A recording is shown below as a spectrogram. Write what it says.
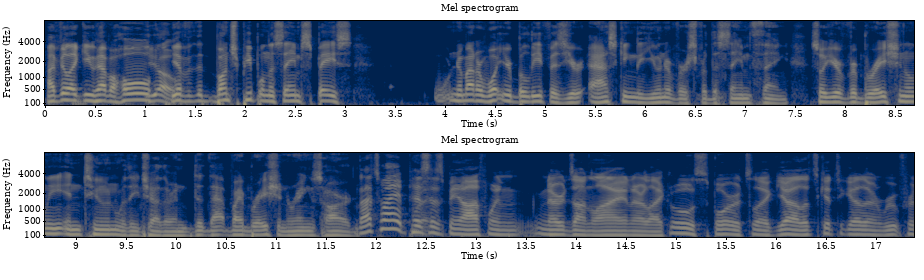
I feel like you have a whole, Yo. you have a bunch of people in the same space. No matter what your belief is, you're asking the universe for the same thing. So you're vibrationally in tune with each other, and th- that vibration rings hard. That's why it pisses me off when nerds online are like, "Oh, sports! Like, yeah, let's get together and root for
